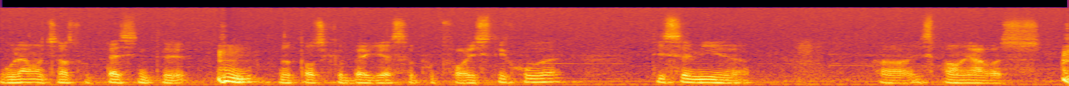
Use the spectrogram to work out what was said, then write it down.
голяма част от песните на точка БГ са по твои стихове. Ти самия а, изпълняваш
